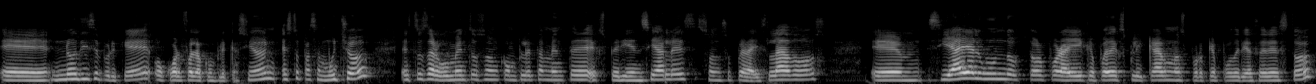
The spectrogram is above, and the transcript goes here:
Eh, no dice por qué o cuál fue la complicación. Esto pasa mucho. Estos argumentos son completamente experienciales, son súper aislados. Em, si hay algún doctor por ahí que pueda explicarnos por qué podría ser esto,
